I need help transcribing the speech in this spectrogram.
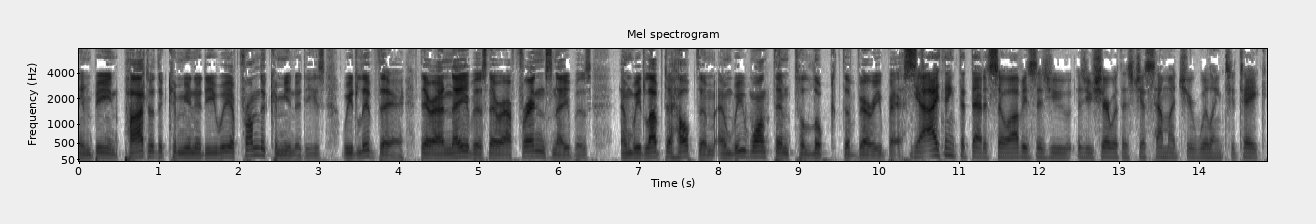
in being part of the community. We are from the communities. We live there. They're our neighbors. They're our friends' neighbors. And we'd love to help them. And we want them to look the very best. Yeah, I think that that is so obvious as you as you share with us just how much you're willing to take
